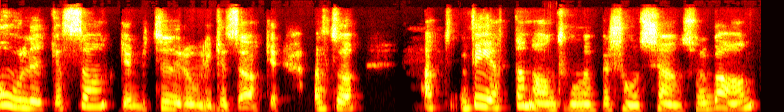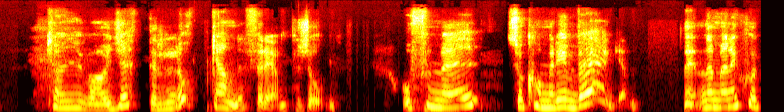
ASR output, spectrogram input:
Olika saker betyder olika saker. Alltså att veta någonting om en persons könsorgan kan ju vara jättelockande för en person. Och för mig så kommer det i vägen. När människor,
